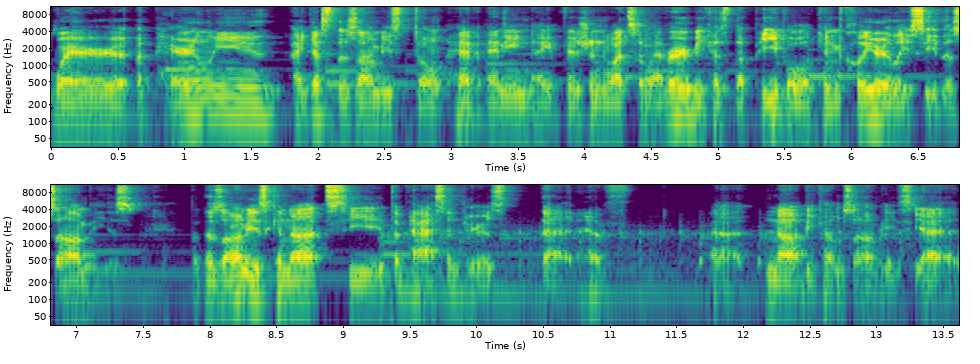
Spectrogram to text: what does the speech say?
where apparently I guess the zombies don't have any night vision whatsoever because the people can clearly see the zombies. But the zombies cannot see the passengers that have uh, not become zombies yet.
